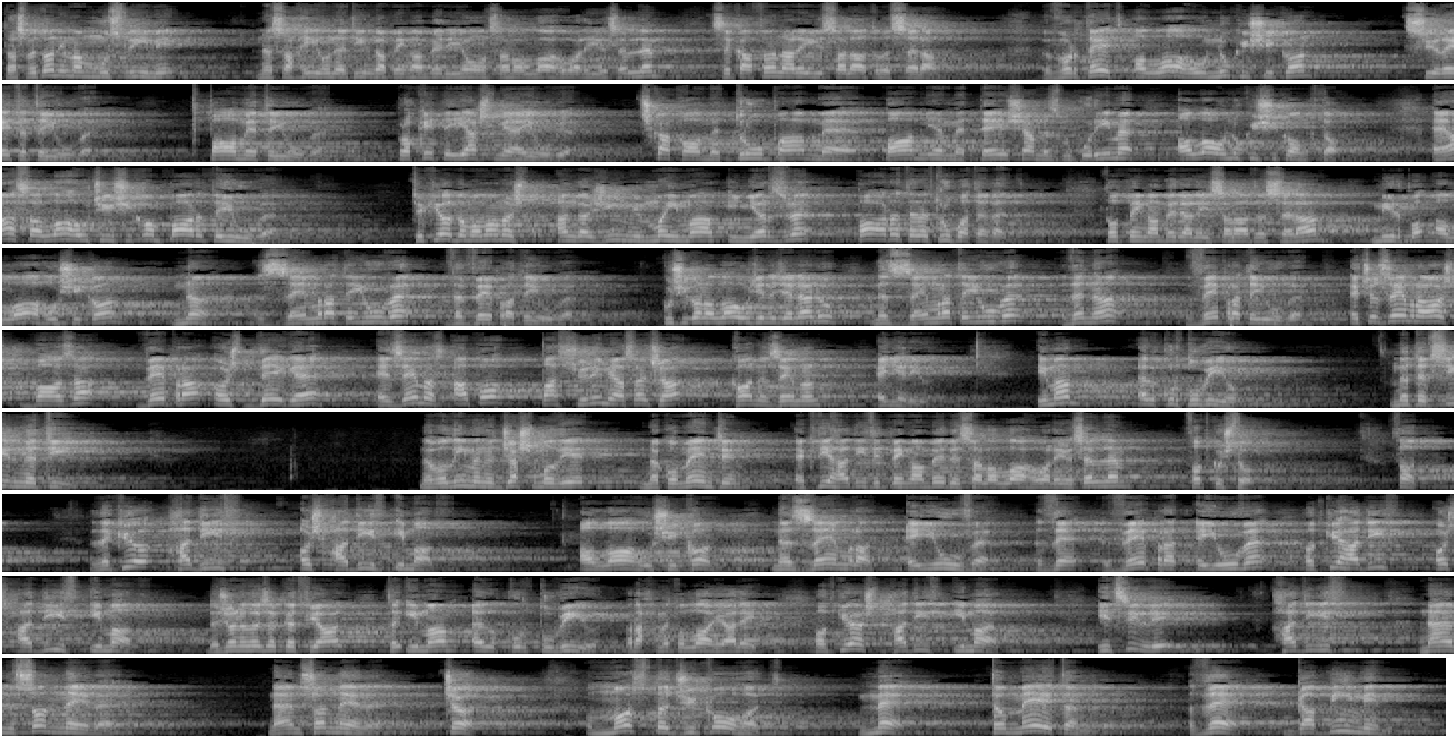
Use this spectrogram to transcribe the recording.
Transmeton Imam Muslimi në Sahihun e tij nga pejgamberi jonë sallallahu alaihi wasallam se ka thënë alaihi salatu wassalam Vërtet Allahu nuk i shikon syretet e juve, t'pamet e juve, pra këtë të jashtmen e juve. Çka ka me trupa, me pamje, me tesha, me zbukurime, Allahu nuk i shikon këto. E as Allahu që i shikon paret e juve. Te kjo domethënë është angazhimi më i madh i njerëzve paret edhe trupat e vet. Thotë pejgamberi alayhi salatu wassalam, mirëpo Allahu shikon në zemrat e juve dhe veprat e juve. Ku shikon Allahu xhele xhelaluhu në zemrat e juve dhe në veprat e juve. E që zemra është baza, vepra është degë e zemrës apo pasqyrimi i asaj që ka në zemrën e njeriut. Imam El-Kurtubiu Në tefsirin e tij Në vëllimin e 16 Në komentin e këtij hadithit Pejgamberit sallallahu aleyhi ue sallem Thotë kështu Thotë Dhe kjo hadith është hadith i madh Allahu shikon në zemrat e juve Dhe veprat e juve Thotë kjo hadith është hadith i madh Dëgjoni vëllezër këtë fjalë të Imam El Kurtubiu, rahmetullahi alejh. Thotë kjo është hadith i madh, i cili hadith na mëson neve, na mëson neve që mos të gjykohet me të metën dhe gabimin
